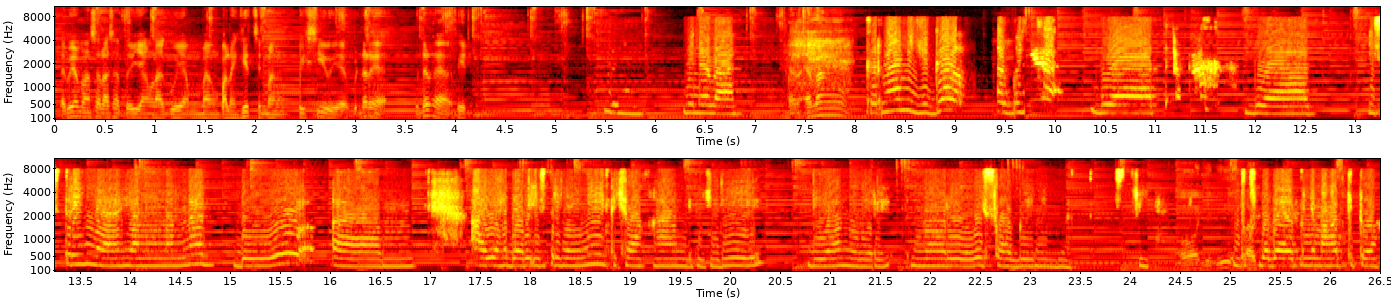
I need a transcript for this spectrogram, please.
Tapi emang salah satu yang lagu yang memang paling hits emang Fix You ya, bener nggak? Bener nggak, Vin? Bener banget. Emang karena ini juga lagunya buat apa? Buat istrinya yang mana dulu um, ayah dari istrinya ini kecelakaan gitu. Jadi dia ngelirik ngerilis lagu ini buat istrinya. Oh jadi Untuk lagu, sebagai penyemangat gitu lah.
